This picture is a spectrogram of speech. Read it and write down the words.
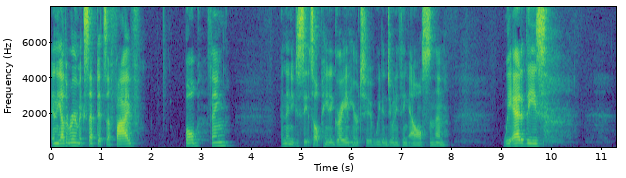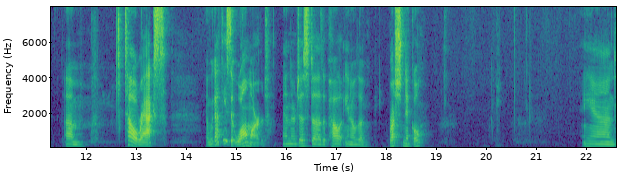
in the other room except it's a five bulb thing. And then you can see it's all painted gray in here too. We didn't do anything else. And then we added these um, towel racks and we got these at Walmart, and they're just uh, the palette, you know, the brushed nickel. And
